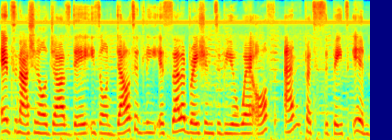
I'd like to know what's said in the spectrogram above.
International Jazz Day is undoubtedly a celebration to be aware of and participate in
